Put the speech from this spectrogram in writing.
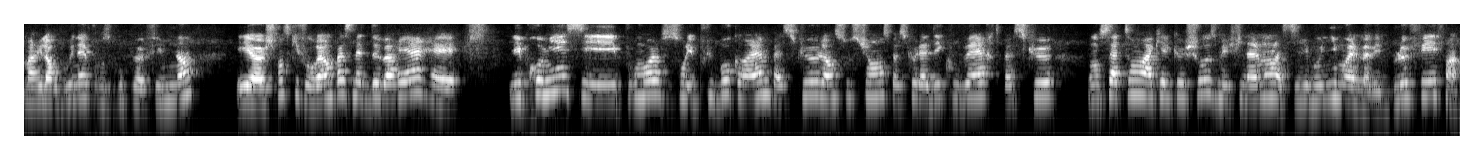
Marie-Laure Brunet pour ce groupe euh, féminin. Et je pense qu'il faut vraiment pas se mettre de barrière. Les premiers, c'est pour moi, ce sont les plus beaux quand même parce que l'insouciance, parce que la découverte, parce que on s'attend à quelque chose, mais finalement la cérémonie, moi, elle m'avait bluffé. Enfin,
